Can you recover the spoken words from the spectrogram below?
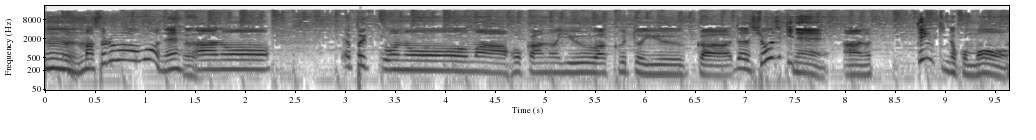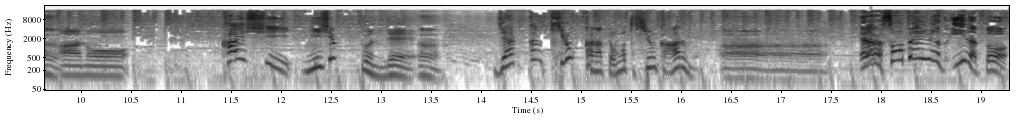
うん、うんまあそれは思うね。うんあのーやっぱりこの、まあ他の誘惑というか、だから正直ね、あの、天気の子も、うんあの開始20分でうん。若干切ろっかなって思った瞬間あるもん。あー。いや、だからそのタイミングだと、いいだと、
